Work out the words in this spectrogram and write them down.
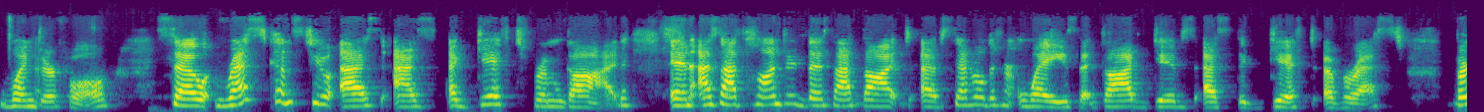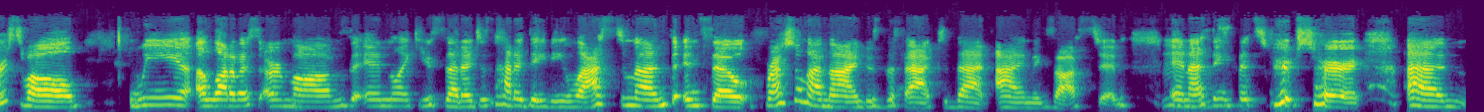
Wonderful. So, rest comes to us as a gift from God. And as I pondered this, I thought of several different ways that God gives us the gift of rest. First of all, we, a lot of us are moms. And like you said, I just had a baby last month. And so, fresh on my mind is the fact that I'm exhausted. Mm-hmm. And I mm-hmm. think that scripture, um,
